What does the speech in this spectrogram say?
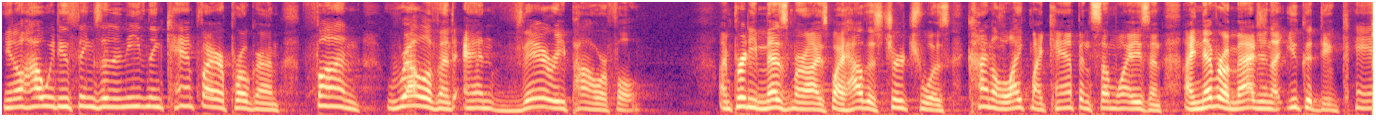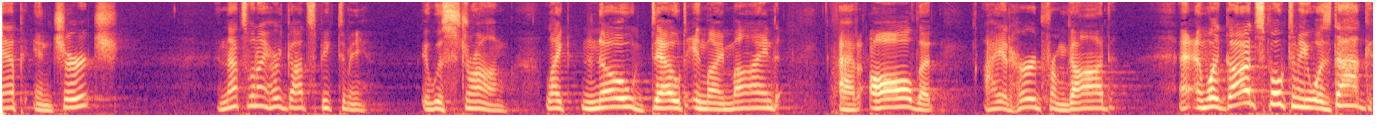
You know, how we do things in an evening campfire program fun, relevant, and very powerful. I'm pretty mesmerized by how this church was kind of like my camp in some ways, and I never imagined that you could do camp in church. And that's when I heard God speak to me. It was strong, like no doubt in my mind at all that I had heard from God. And what God spoke to me was Doug,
